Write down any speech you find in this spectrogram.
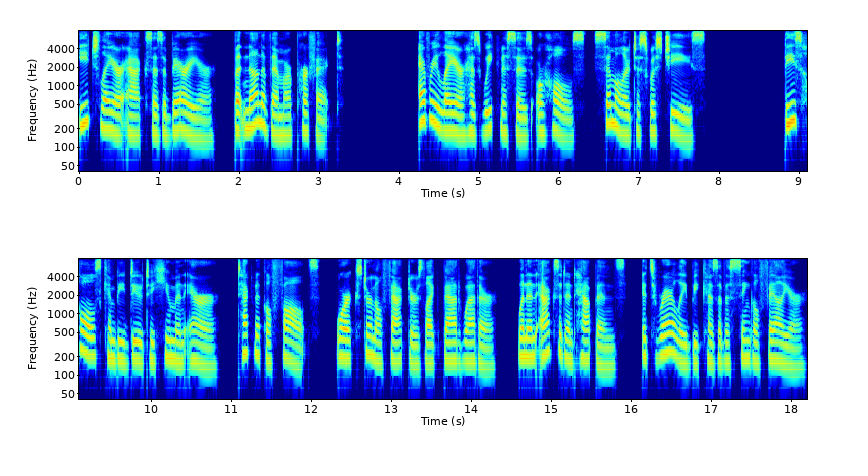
Each layer acts as a barrier, but none of them are perfect. Every layer has weaknesses or holes, similar to Swiss cheese. These holes can be due to human error, technical faults, or external factors like bad weather. When an accident happens, it's rarely because of a single failure.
